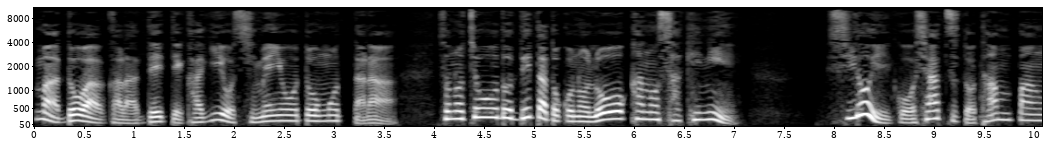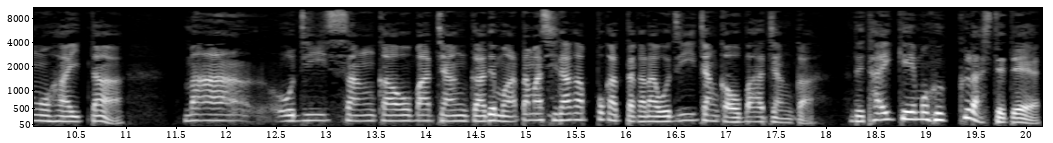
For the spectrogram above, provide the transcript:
まあドアから出て鍵を閉めようと思ったら、そのちょうど出たとこの廊下の先に、白いこうシャツと短パンを履いた、まあ、おじいさんかおばあちゃんか、でも頭白髪っぽかったからおじいちゃんかおばあちゃんか。で、体型もふっくらしてて、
